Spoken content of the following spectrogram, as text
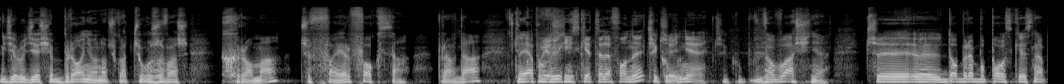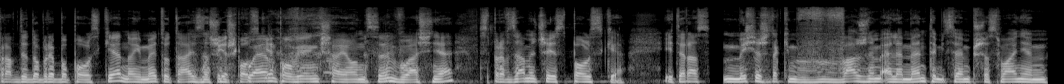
gdzie ludzie się bronią, na przykład czy używasz Chroma, czy Firefoxa, prawda? No ja powiem, chińskie telefony, czy, czy nie? Czy kup, no właśnie. Czy y, dobre, bo polskie jest naprawdę dobre, bo polskie? No i my tutaj z naszym szkłem polskie? powiększającym właśnie sprawdzamy, czy jest polskie. I teraz myślę, że takim ważnym elementem i całym przesłaniem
